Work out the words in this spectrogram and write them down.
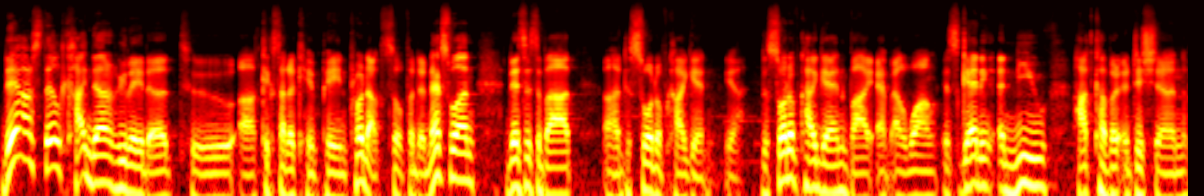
they are still kinda related to uh, Kickstarter campaign products. So for the next one, this is about uh, The Sword of Kaigen. Yeah, The Sword of Kaigen by M.L. Wang is getting a new hardcover edition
